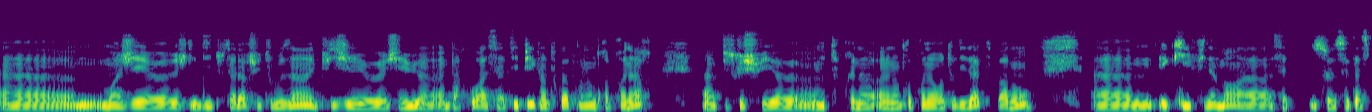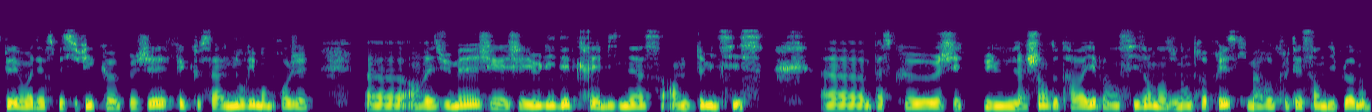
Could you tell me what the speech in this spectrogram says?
Euh, moi, j'ai, je l'ai dit tout à l'heure, je suis toulousain et puis j'ai, j'ai eu un, parcours assez atypique, en tout cas pour un entrepreneur, puisque je suis un entrepreneur, un entrepreneur autodidacte, pardon, et qui finalement cet aspect, on va dire, spécifique que, j'ai fait que ça a nourri mon projet. en résumé, j'ai, j'ai eu l'idée de créer business en 2006. Euh, parce que j'ai eu la chance de travailler pendant six ans dans une entreprise qui m'a recruté sans diplôme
